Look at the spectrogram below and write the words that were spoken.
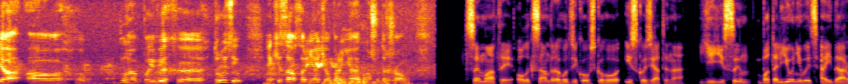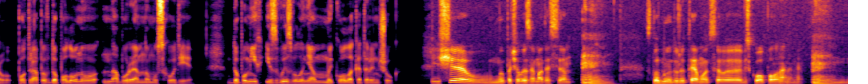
для е, е, бойових е, друзів, які захороняють і обороняють нашу державу. Це мати Олександра Годзіковського із Козятина. Її син, батальйонівець Айдару, потрапив до полону на буремному сході. Допоміг із визволенням Микола Катеринчук. І ще ми почали займатися складною дуже темою це військовополоненими.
